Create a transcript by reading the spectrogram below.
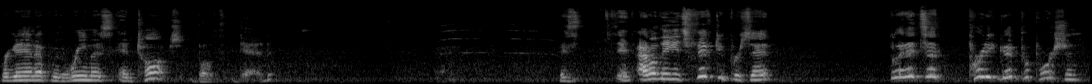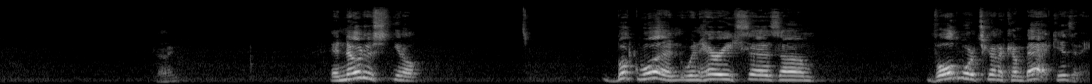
We're going to end up with Remus and Tonks both dead. It, I don't think it's 50%, but it's a pretty good proportion. Okay? And notice, you know, book one, when Harry says, um, Voldemort's going to come back, isn't he?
